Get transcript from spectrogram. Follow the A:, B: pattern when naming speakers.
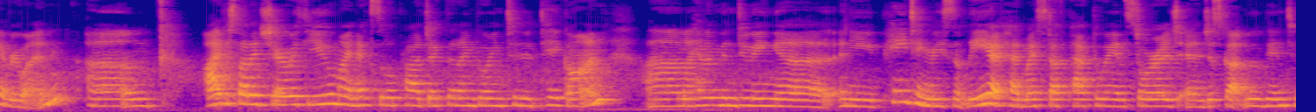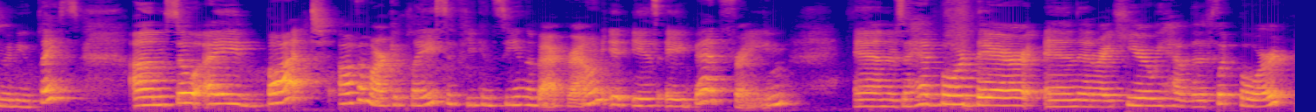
A: Hi everyone. Um, I just thought I'd share with you my next little project that I'm going to take on. Um, I haven't been doing uh, any painting recently. I've had my stuff packed away in storage and just got moved into a new place. Um, so I bought off a marketplace, if you can see in the background, it is a bed frame and there's a headboard there and then right here we have the footboard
